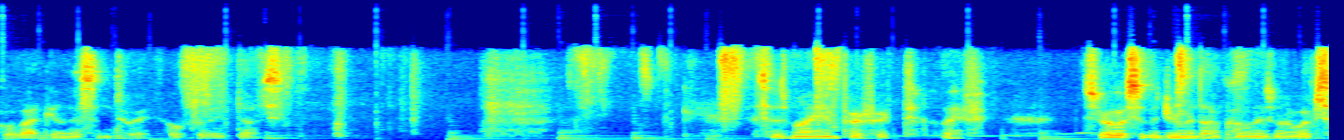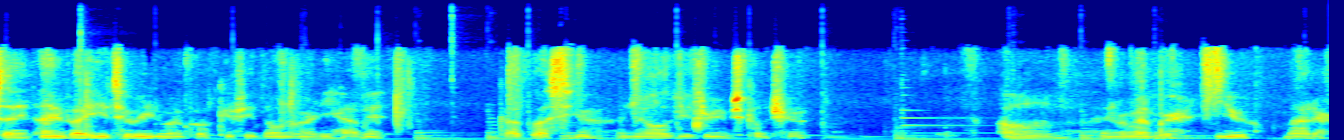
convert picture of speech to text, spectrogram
go back and listen to it. Hopefully it does. This is my imperfect life. StrugglesToTheDreamer.com is my website. I invite you to read my book if you don't already have it. God bless you and may all of your dreams come true. Um, and remember, you matter.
